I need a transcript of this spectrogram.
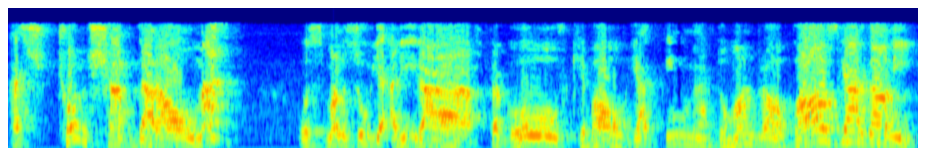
پس چون شب در آمد عثمان سوی علی رفت و گفت که باید این مردمان را بازگردانی.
